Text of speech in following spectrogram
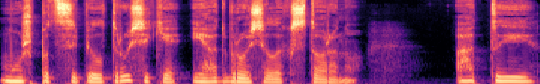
Муж подцепил трусики и отбросил их в сторону. «А ты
